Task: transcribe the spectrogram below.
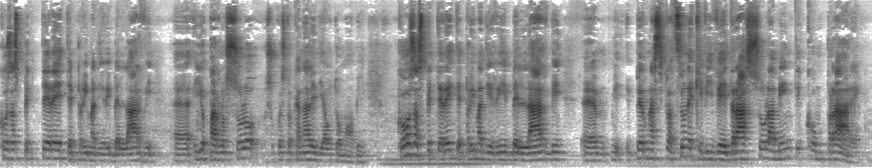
Cosa aspetterete prima di ribellarvi? Eh, io parlo solo su questo canale di automobili. Cosa aspetterete prima di ribellarvi eh, per una situazione che vi vedrà solamente comprare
